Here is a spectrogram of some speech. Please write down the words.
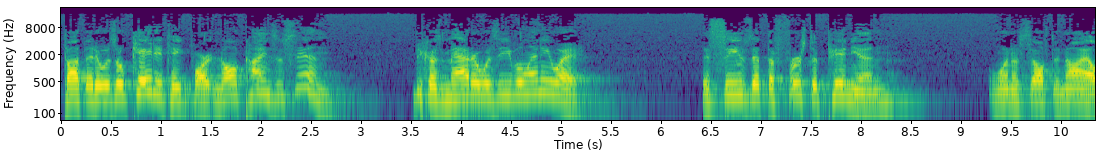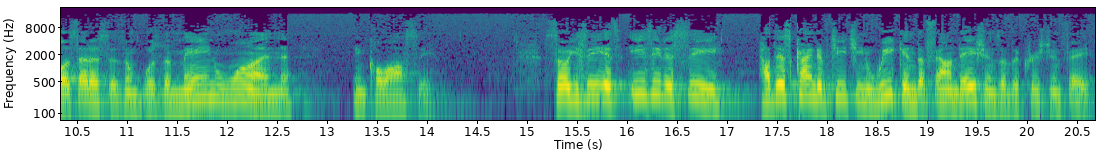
thought that it was okay to take part in all kinds of sin because matter was evil anyway. It seems that the first opinion, one of self denial, asceticism, was the main one in Colossae. So you see, it's easy to see how this kind of teaching weakened the foundations of the Christian faith.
